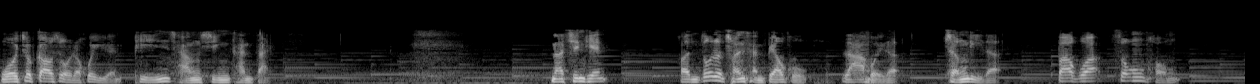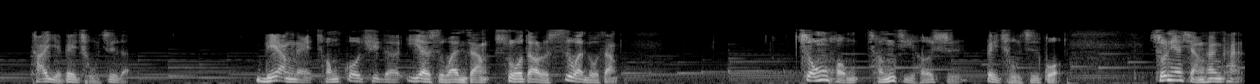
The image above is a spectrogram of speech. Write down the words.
我就告诉我的会员，平常心看待。那今天很多的传产标股拉回了，整理了，包括中鸿，它也被处置了。量呢，从过去的一二十万张缩到了四万多张。中鸿曾几何时被处置过？所以你要想看看。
